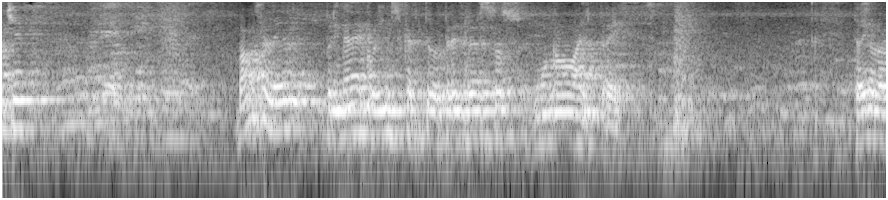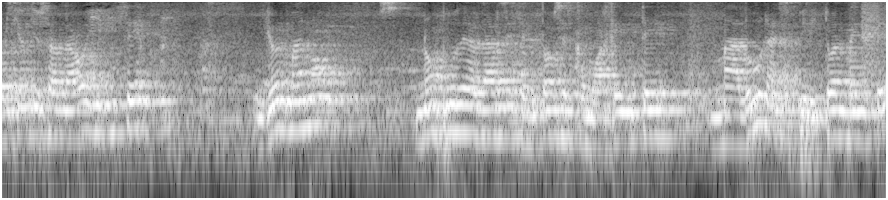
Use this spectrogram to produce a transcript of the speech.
noches. Vamos a leer 1 Corintios capítulo 3 versos 1 al 3. Traigo la versión Dios habla hoy y dice, yo hermano no pude hablarles entonces como a gente madura espiritualmente,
